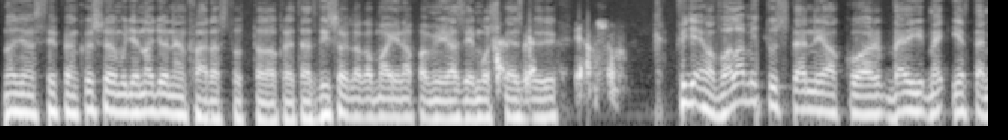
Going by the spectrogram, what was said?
Nagyon szépen köszönöm, ugye nagyon nem fárasztottalak le, tehát viszonylag a mai nap, ami azért most hát, kezdődik. Jánosom. Figyelj, ha valamit tudsz tenni, akkor be, megírtam,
